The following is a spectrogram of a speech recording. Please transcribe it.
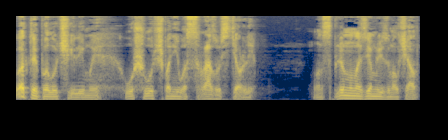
Вот и получили мы. Уж лучше по него сразу стерли. Он сплюнул на землю и замолчал.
